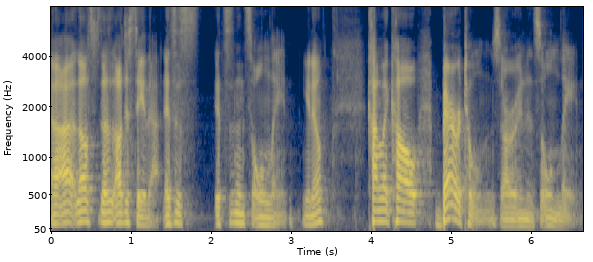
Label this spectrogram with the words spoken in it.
Uh, I'll, I'll just say that it's just, it's in its own lane. You know, kind of like how baritones are in its own lane.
